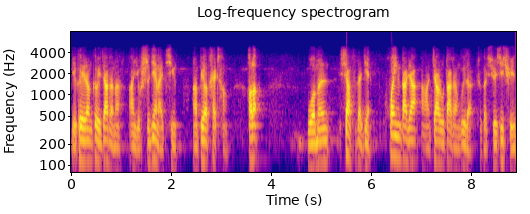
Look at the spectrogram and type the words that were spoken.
也可以让各位家长呢，啊，有时间来听，啊，不要太长。好了，我们下次再见，欢迎大家啊加入大掌柜的这个学习群。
